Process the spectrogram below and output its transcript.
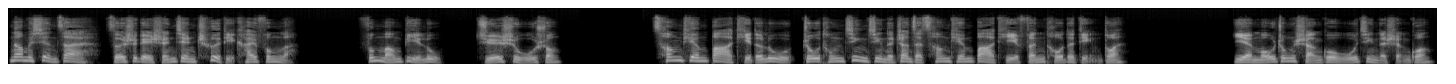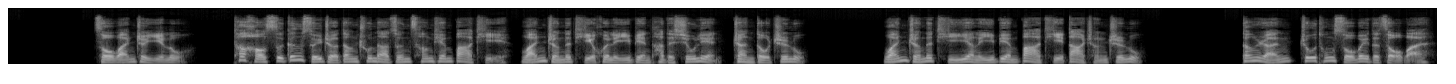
那么现在则是给神剑彻底开封了，锋芒毕露，绝世无双。苍天霸体的路，周通静静的站在苍天霸体坟头的顶端，眼眸中闪过无尽的神光。走完这一路。他好似跟随着当初那尊苍天霸体，完整的体会了一遍他的修炼战斗之路，完整的体验了一遍霸体大成之路。当然，周通所谓的走完，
